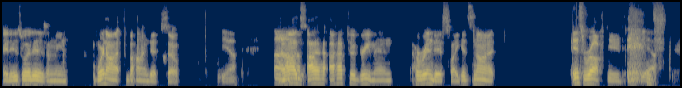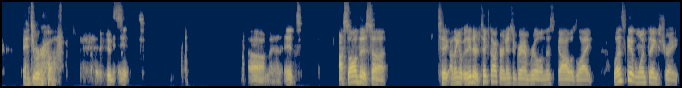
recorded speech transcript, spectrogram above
It is what it is. I mean, we're not behind it, so Yeah. and Uh, I, I I have to agree, man. Horrendous. Like it's not. It's rough, dude. Yeah. It's it's rough. it's It's oh man, it's. I saw this. Uh, tick. I think it was either TikTok or an Instagram reel, and this guy was like, "Let's get one thing straight.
